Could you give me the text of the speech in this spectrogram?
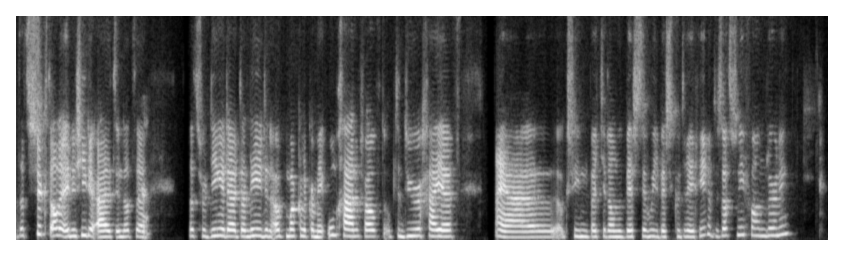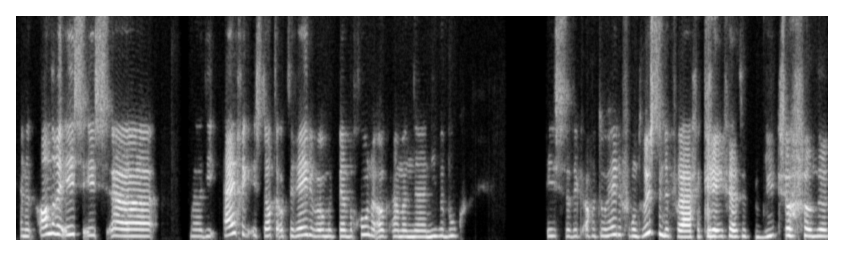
dat sukt alle energie eruit. En dat, uh, ja. dat soort dingen, daar, daar leer je dan ook makkelijker mee omgaan of zo. Of op den duur ga je nou ja, ook zien wat je dan het beste, hoe je het beste kunt reageren. Dus dat is in ieder geval een learning. En een andere is, is uh, die eigenlijk is dat ook de reden waarom ik ben begonnen ook aan mijn nieuwe boek. Is dat ik af en toe hele verontrustende vragen kreeg uit het publiek. Zo van, uh,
